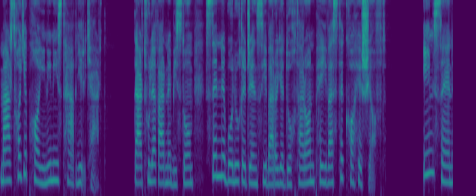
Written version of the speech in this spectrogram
مرزهای پایینی نیز تغییر کرد. در طول قرن بیستم، سن بلوغ جنسی برای دختران پیوسته کاهش یافت. این سن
